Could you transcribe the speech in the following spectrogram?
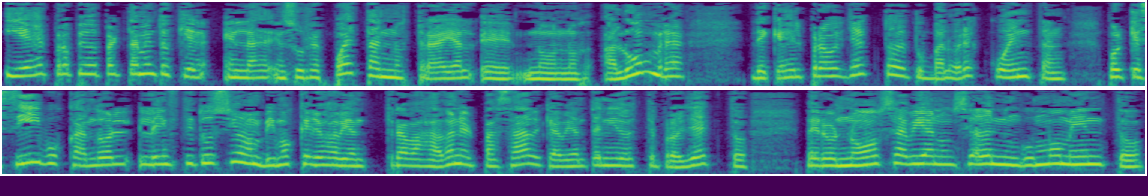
y es el propio departamento quien en, la, en sus respuestas nos trae, eh, nos alumbra de que es el proyecto de tus valores cuentan, porque sí, buscando la institución vimos que ellos habían trabajado en el pasado y que habían tenido este proyecto, pero no se había anunciado en ningún momento.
